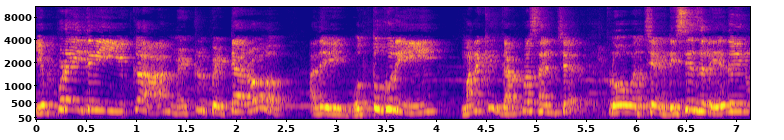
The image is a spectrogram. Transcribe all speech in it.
ఎప్పుడైతే ఈ యొక్క మెట్లు పెట్టారో అది ఒత్తుకుని మనకి గర్భసంచిలో వచ్చే డిసీజులు ఏదైనా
